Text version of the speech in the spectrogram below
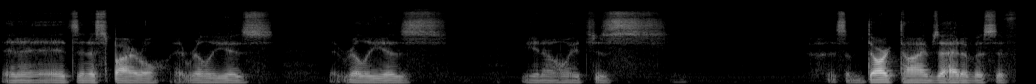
in a it's in a spiral. It really is. It really is. You know, it just some dark times ahead of us if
